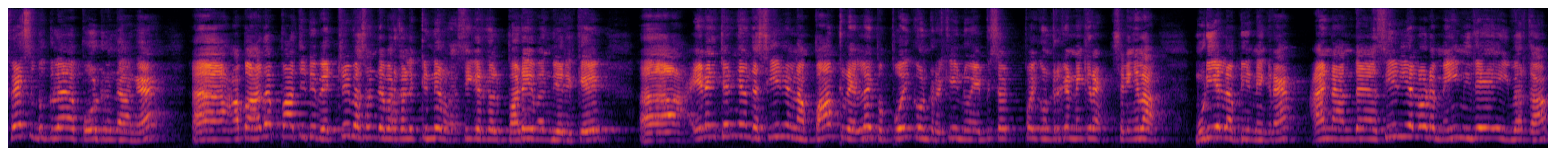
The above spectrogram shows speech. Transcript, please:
ஃபேஸ்புக்கில் போட்டிருந்தாங்க. அப்போ அதை பார்த்துட்டு வெற்றி வசந்தவர்களுக்குன்னு ரசிகர்கள் படை வந்து இருக்கு. எனக்கு தெரிஞ்ச அந்த சீரியல் நான் பார்க்குறேன்ல இப்போ போய்கொண்டிருக்கு இன்னும் எபிசோட் போய்கொண்டிருக்கேன்னு நினைக்கிறேன். சரிங்களா? முடியல அப்படின்னு நினைக்கிறேன். அண்ட் அந்த சீரியலோட மெயின் இதே இவர் தான்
